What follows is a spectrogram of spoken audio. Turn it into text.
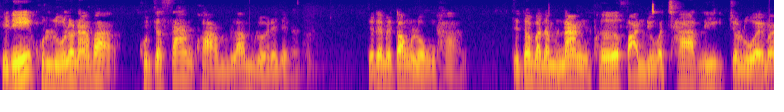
ทีนี้คุณรู้แล้วนะว่า คุณจะสร้างความร่ำรวยได้ยังไงจะได้ไม่ต้องหลงทาง จะต้องมานั่งเพ้อฝันยู่ว่าชาตินี้จะรวยไหม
